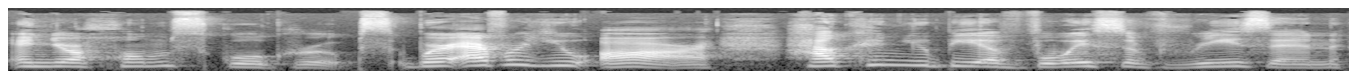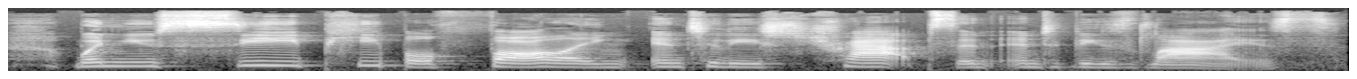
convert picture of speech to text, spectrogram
in your homeschool groups, wherever you are? How can you be a voice of reason when you see people falling into these traps and into these lies?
